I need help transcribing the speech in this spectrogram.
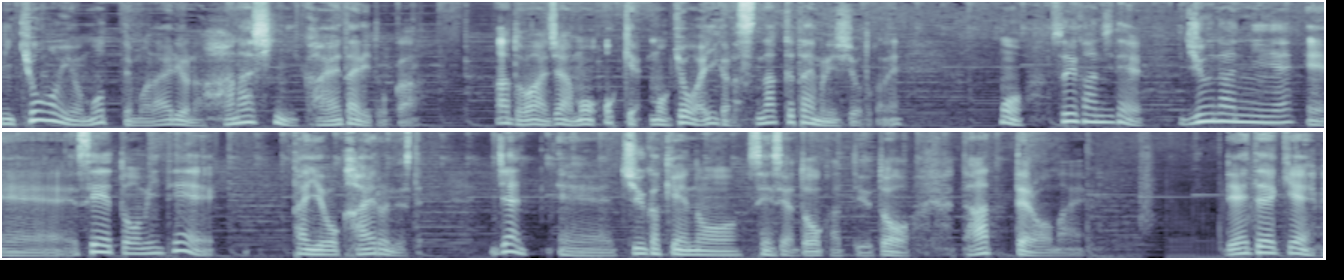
に興味を持ってもらえるような話に変えたりとかあとはじゃあもう OK もう今日はいいからスナックタイムにしようとかね。もうそういう感じで柔軟にね、えー、生徒を見て対応を変えるんですって。じゃあ、えー、中華系の先生はどうかっていうとだってろお前出てけ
